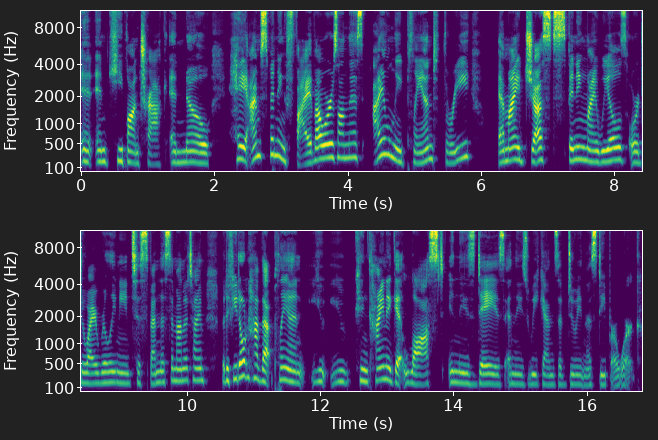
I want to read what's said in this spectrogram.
and, and keep on track and know, hey, I'm spending five hours on this. I only planned three. Am I just spinning my wheels or do I really need to spend this amount of time? But if you don't have that plan, you you can kind of get lost in these days and these weekends of doing this deeper work.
